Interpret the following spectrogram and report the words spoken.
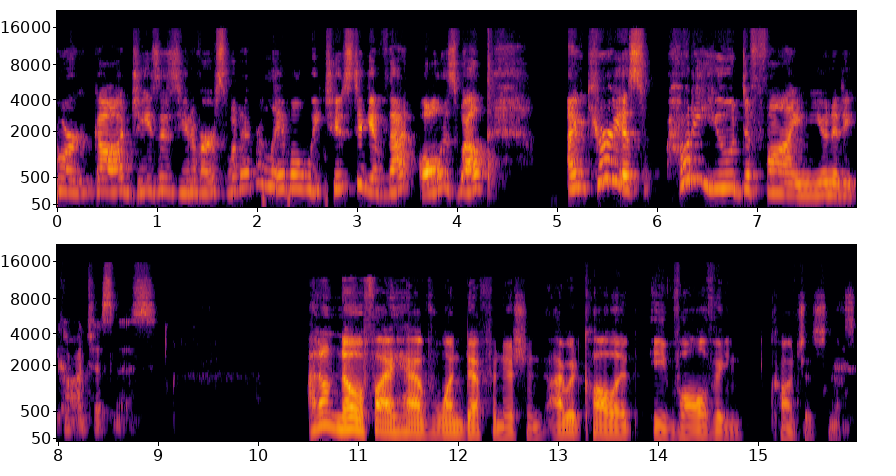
or God, Jesus, universe, whatever label we choose to give that, all is well. I'm curious, how do you define unity consciousness? I don't know if I have one definition. I would call it evolving consciousness.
